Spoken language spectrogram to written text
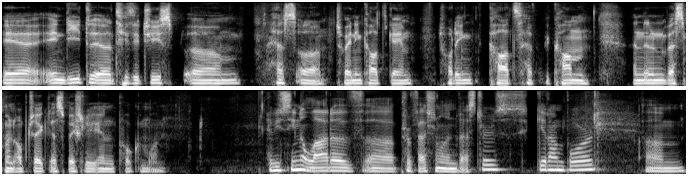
uh, indeed, uh, TCG um, has a trading card game. Trading cards have become an investment object, especially in Pokemon. Have you seen a lot of uh, professional investors get on board? Um,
